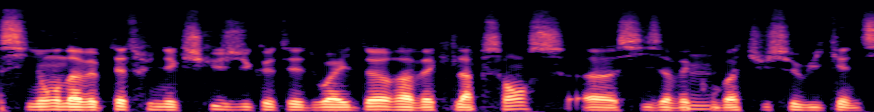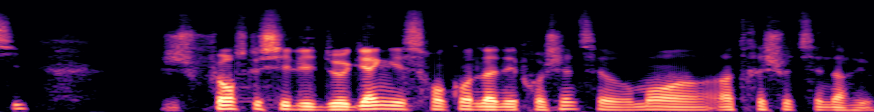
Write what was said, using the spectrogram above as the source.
sinon on avait peut-être une excuse du côté de Wilder avec l'absence s'ils avaient mmh. combattu ce week-end-ci. Je pense que si les deux gagnent et se rencontrent l'année prochaine, c'est vraiment un, très chouette scénario.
